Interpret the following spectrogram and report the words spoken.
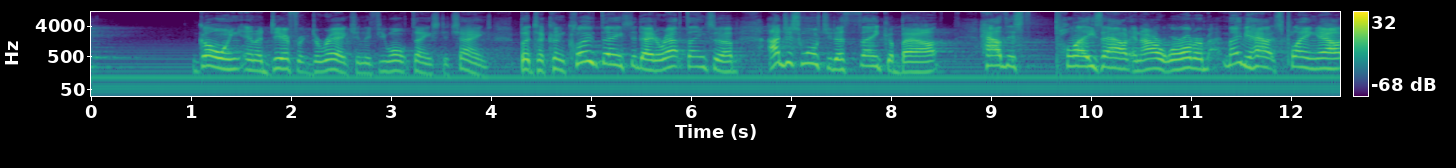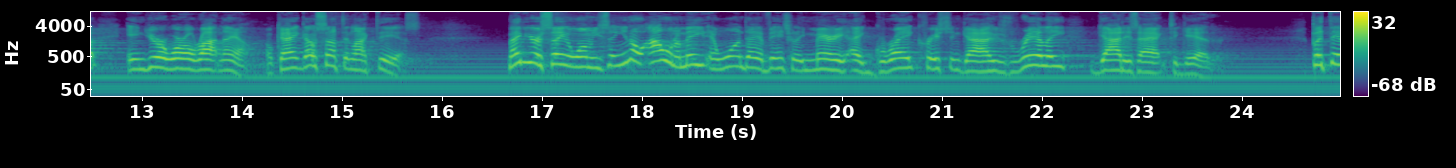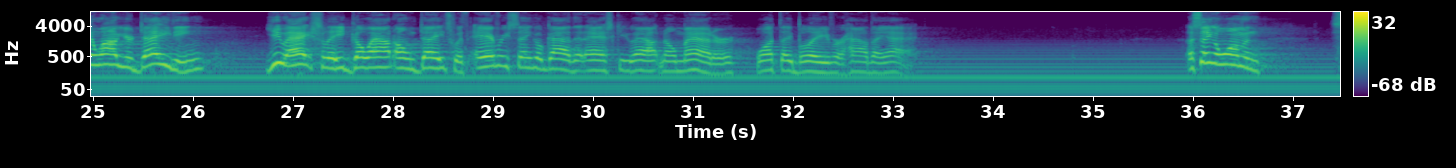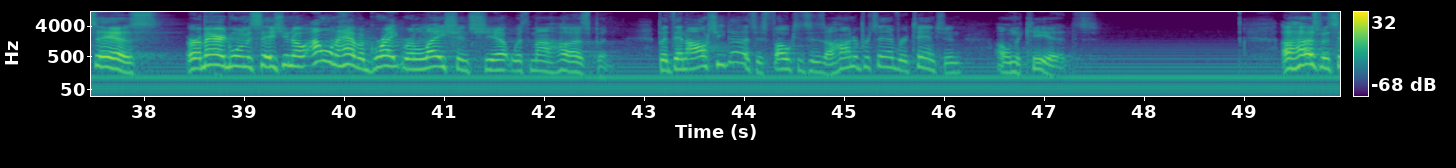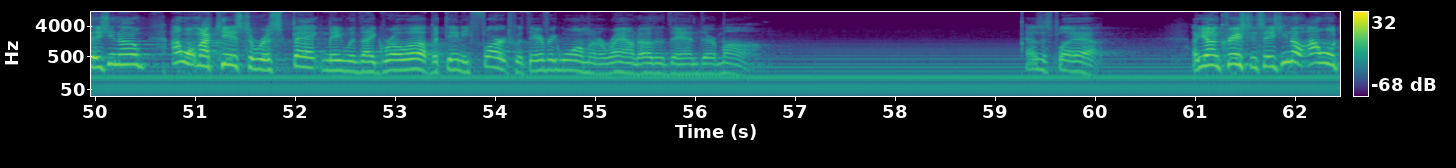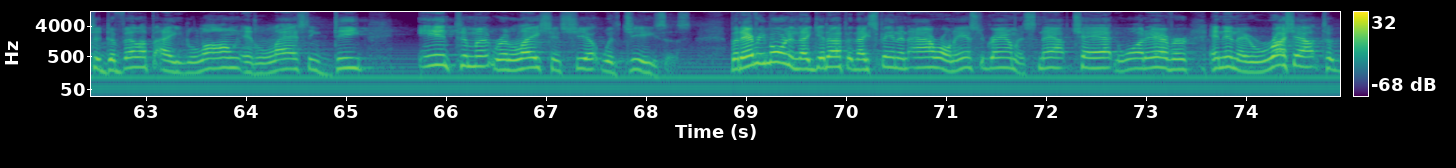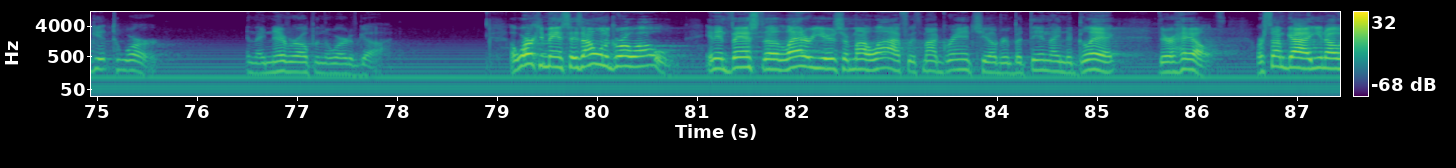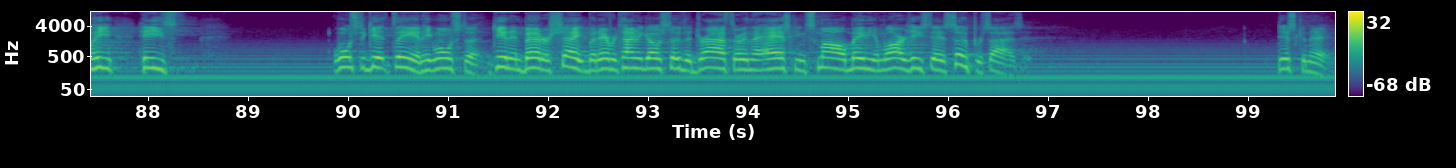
going in a different direction if you want things to change. But to conclude things today, to wrap things up, I just want you to think about how this plays out in our world, or maybe how it's playing out in your world right now. Okay? Go something like this. Maybe you're a single woman, you say, you know, I want to meet and one day eventually marry a great Christian guy who's really got his act together. But then while you're dating, you actually go out on dates with every single guy that asks you out, no matter what they believe or how they act. A single woman says, or a married woman says, You know, I want to have a great relationship with my husband. But then all she does is focuses 100% of her attention on the kids. A husband says, You know, I want my kids to respect me when they grow up, but then he flirts with every woman around other than their mom. How does this play out? A young Christian says, You know, I want to develop a long and lasting, deep, intimate relationship with Jesus. But every morning they get up and they spend an hour on Instagram and Snapchat and whatever, and then they rush out to get to work. And they never open the Word of God. A working man says, I want to grow old and invest the latter years of my life with my grandchildren, but then they neglect their health. Or some guy, you know, he, he's wants to get thin. He wants to get in better shape, but every time he goes through the drive through and they ask him small, medium, large, he says, supersize it. Disconnect.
